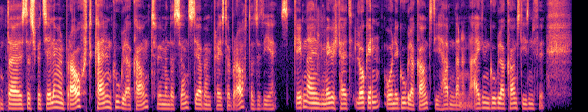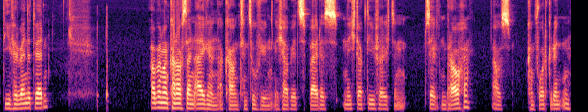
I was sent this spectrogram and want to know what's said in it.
Und da ist das Spezielle, man braucht keinen Google-Account, wie man das sonst ja beim Play Store braucht. Also die geben einem die Möglichkeit, Login ohne Google-Account. Die haben dann einen eigenen Google-Account, die verwendet werden. Aber man kann auch seinen eigenen Account hinzufügen. Ich habe jetzt beides nicht aktiv, weil ich den selten brauche. Aus Komfortgründen,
